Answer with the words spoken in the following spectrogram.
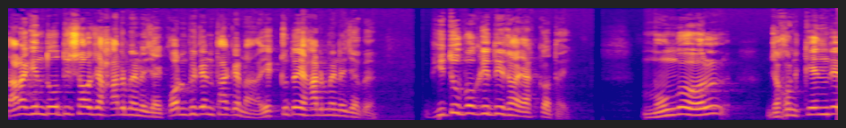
তারা কিন্তু অতি সহজে হার মেনে যায় কনফিডেন্ট থাকে না, একটুতেই হার মেনে যাবে। ভীতু প্রকৃতির হয় এক কথায়। মঙ্গল যখন কেন্দ্রে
